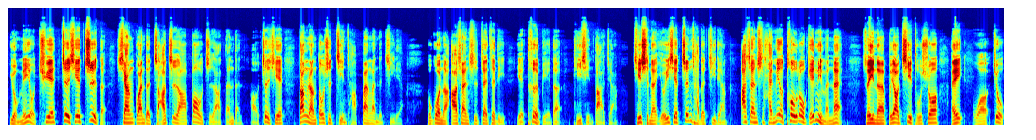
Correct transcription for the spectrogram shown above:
有没有缺这些字的相关的杂志啊、报纸啊等等。好，这些当然都是警察办案的伎俩。不过呢，阿善师在这里也特别的提醒大家，其实呢有一些侦查的伎俩，阿善师还没有透露给你们呢。所以呢，不要企图说，哎，我就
